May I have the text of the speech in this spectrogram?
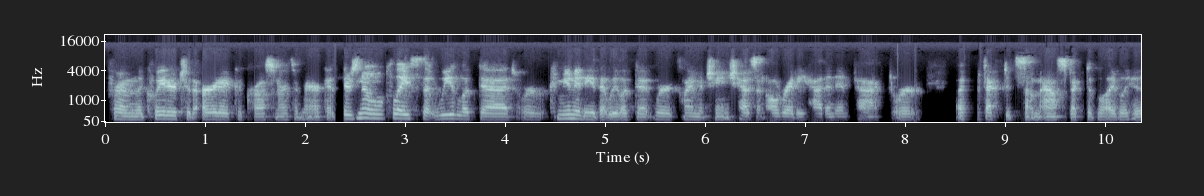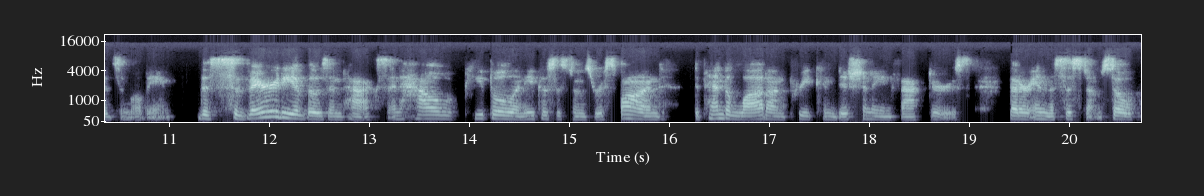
from the equator to the Arctic across North America. There's no place that we looked at or community that we looked at where climate change hasn't already had an impact or affected some aspect of livelihoods and well being. The severity of those impacts and how people and ecosystems respond depend a lot on preconditioning factors that are in the system. So,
